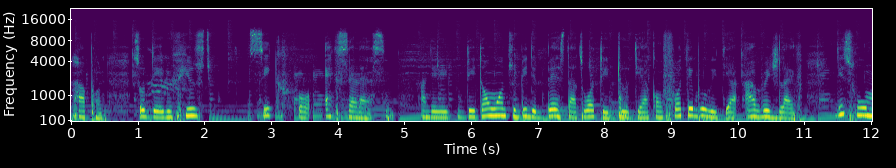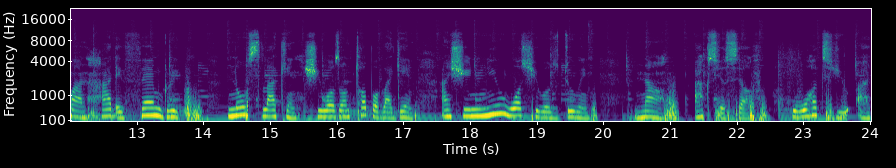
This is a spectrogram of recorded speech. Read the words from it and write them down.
happen, so they refuse seek for excellence and they, they don't want to be the best at what they do. They are comfortable with their average life. This woman had a firm grip, no slacking. She was on top of her game and she knew what she was doing. Now, ask yourself what you are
